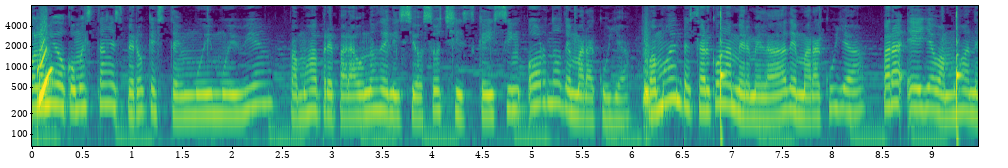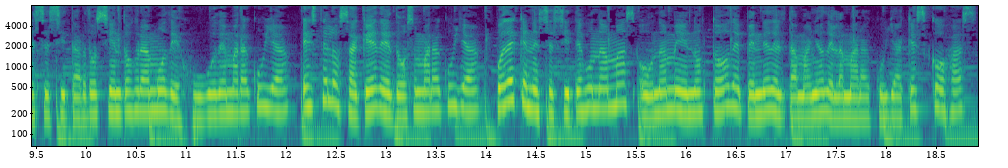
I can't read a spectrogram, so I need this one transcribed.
Hola amigos, ¿cómo están? Espero que estén muy muy bien. Vamos a preparar unos deliciosos cheesecake sin horno de maracuyá. Vamos a empezar con la mermelada de maracuyá. Para ella vamos a necesitar 200 gramos de jugo de maracuyá. Este lo saqué de dos maracuyá. Puede que necesites una más o una menos, todo depende del tamaño de la maracuyá que escojas,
